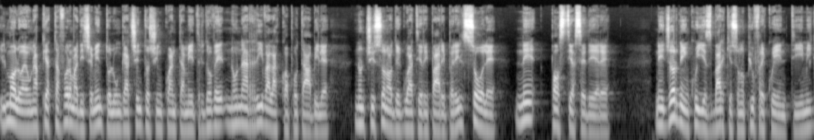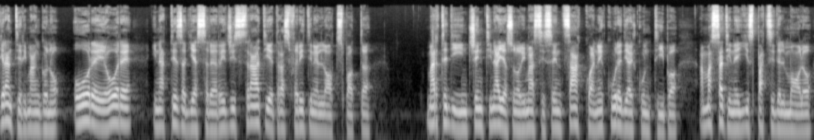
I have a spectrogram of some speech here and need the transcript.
il molo è una piattaforma di cemento lunga 150 metri dove non arriva l'acqua potabile, non ci sono adeguati ripari per il sole né posti a sedere. Nei giorni in cui gli sbarchi sono più frequenti, i migranti rimangono ore e ore in attesa di essere registrati e trasferiti nell'hotspot. Martedì in centinaia sono rimasti senza acqua né cure di alcun tipo, ammassati negli spazi del molo,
